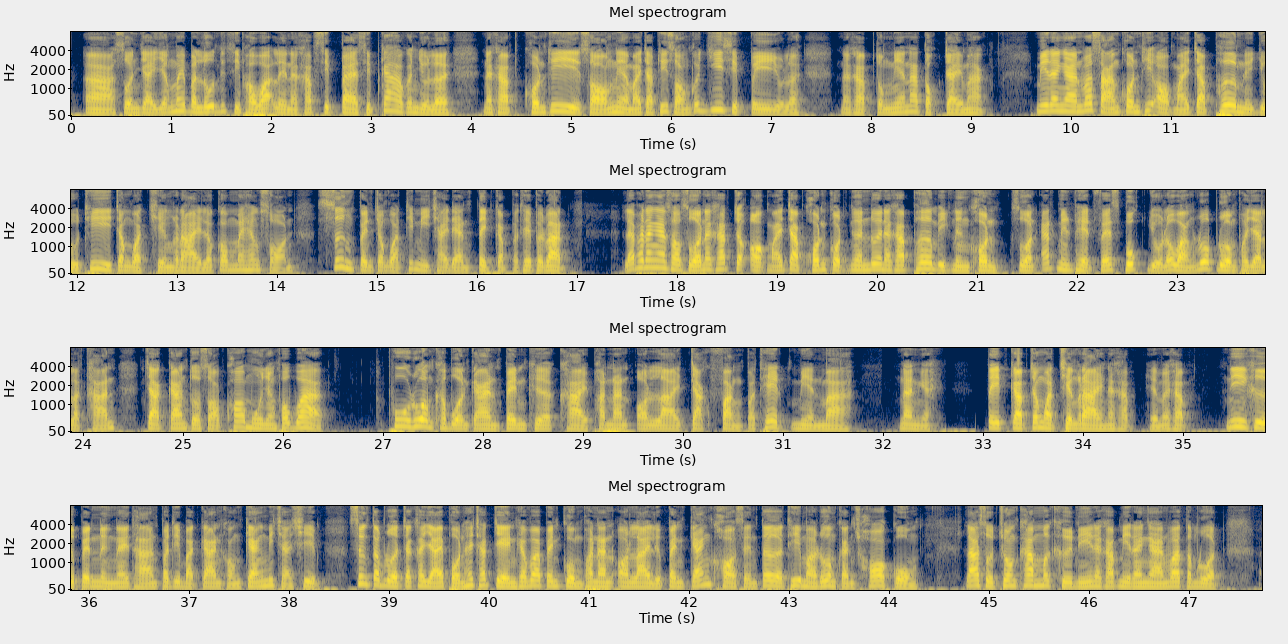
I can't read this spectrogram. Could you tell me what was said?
ส่วนใหญ่ยังไม่บรรลุนิติภาวะเลยนะครับ 18 19 กันอยู่เลยนะครับ คนที่ 2 เนี่ย หมายจับที่ 2 ก็ 20 ปีอยู่เลยนะครับ ตรงนี้น่าตกใจมาก มีรายงานว่า 3 คนที่ออกหมายจับเพิ่มเนี่ยอยู่ที่จังหวัดเชียงรายแล้วก็แม่ฮ่องสอน ซึ่งเป็นจังหวัดที่มีชายแดนติดกับประเทศเพื่อนบ้านและพนักงานสอบสวนนะครับจะออกหมายจับคนกดเงินด้วยนะครับ เพิ่มอีกหนึ่งคน ส่วนแอดมินเพจ Facebook อยู่ระหว่างรวบรวมพยานหลักฐาน จากการตรวจสอบข้อมูลยังพบว่า ผู้ร่วมขบวนการเป็นเครือข่ายพนันออนไลน์จากฝั่งประเทศเมียนมา นั่นไง ติดกับจังหวัดเชียงรายนะครับ เห็นไหมครับ นี่คือเป็นหนึ่งในฐานปฏิบัติการของแก๊งมิจฉาชีพ ซึ่งตำรวจจะขยายผลให้ชัดเจนครับว่าเป็นกลุ่มพนันออนไลน์หรือเป็นแก๊งคอลเซ็นเตอร์ที่มาร่วมกันฉ้อโกง ล่าสุดช่วงค่ำเมื่อคืนนี้นะครับมีรายงานว่าตำรวจ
